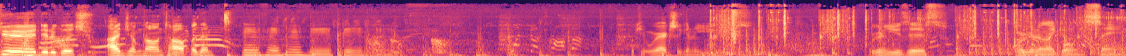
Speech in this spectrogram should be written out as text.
Yeah, did a glitch. I jumped on top of them. okay, we're actually gonna use. We're gonna use this. We're gonna like go insane.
